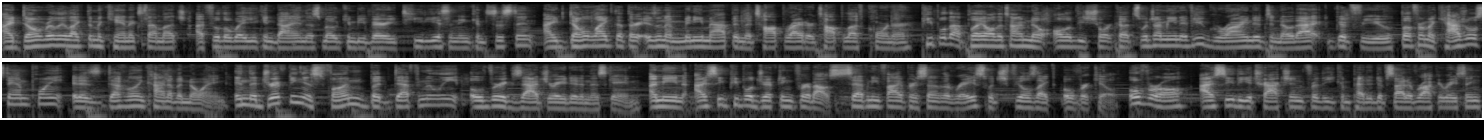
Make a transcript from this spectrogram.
I don't really like the mechanics that much. I feel the way you can die in this mode can be very tedious and inconsistent. I don't like that there isn't a mini map in the top right or top left corner. People that play all the time know all of these shortcuts, which I mean, if you grinded to know that, good for you. But from a casual standpoint, it is definitely kind of annoying. And the drifting is fun, but definitely over exaggerated in this game. I mean, I see people drifting for about 75% of the race, which feels like overkill. Overall, I see the attraction for the competitive side of rocket racing,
